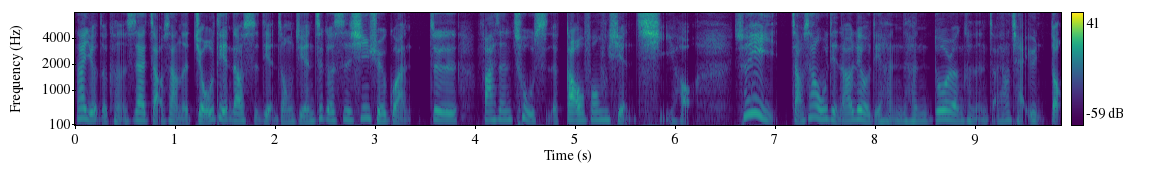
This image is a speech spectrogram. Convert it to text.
那有的可能是在早上的九点到十点中间，这个是心血管这发生猝死的高风险期哈。所以早上五点到六点，很很多人可能早上起来运动。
